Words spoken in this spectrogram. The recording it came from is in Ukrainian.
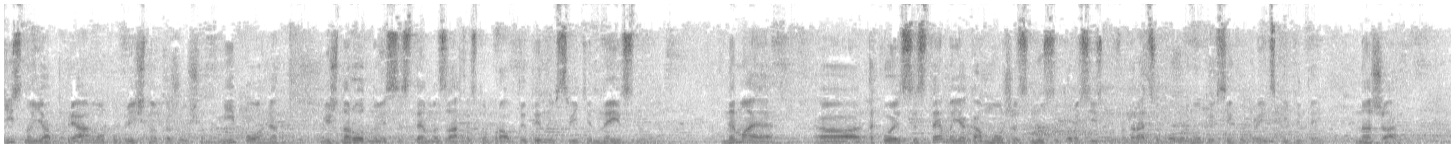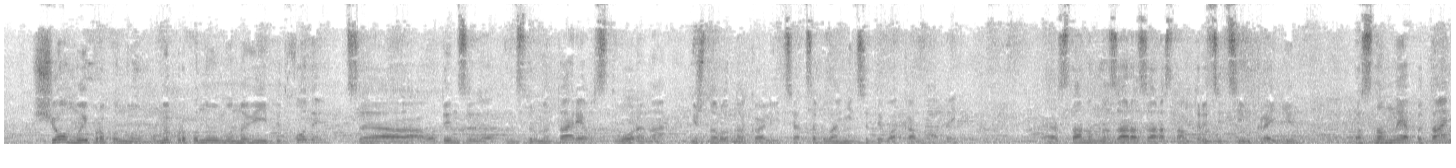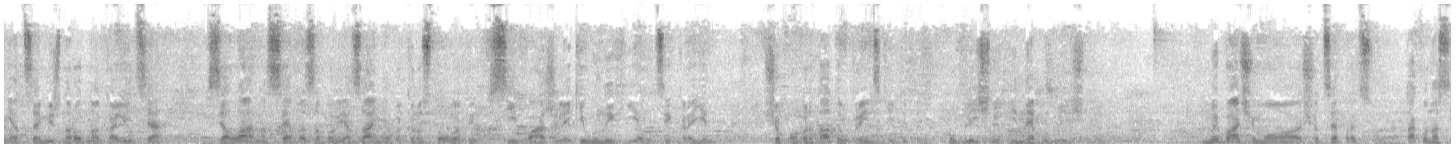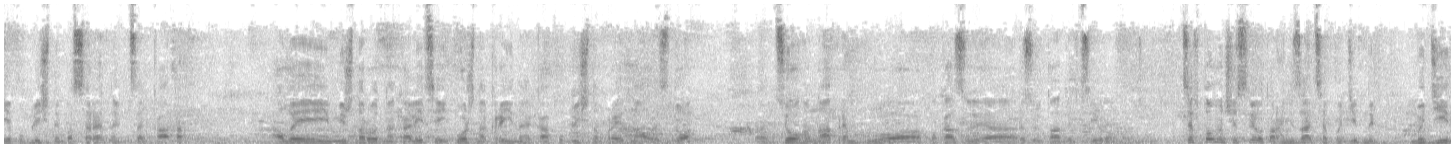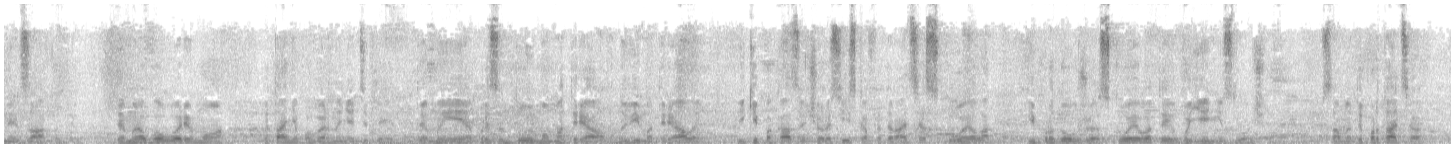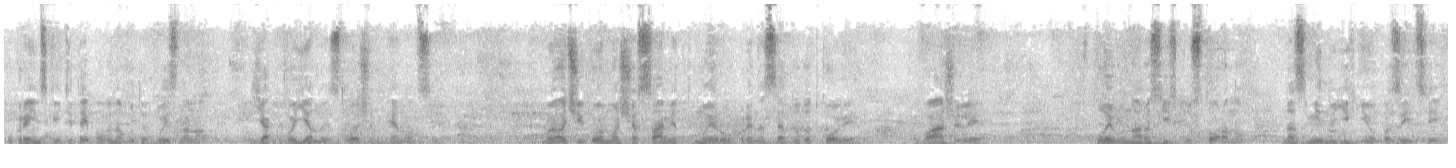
дійсно я прямо публічно кажу, що на мій погляд міжнародної системи захисту прав дитини в світі не існує. Немає е, такої системи, яка може змусити Російську Федерацію повернути всіх українських дітей. На жаль. Що ми пропонуємо? Ми пропонуємо нові підходи. Це один з інструментаріїв створена міжнародна коаліція. Це була ініціатива Канади. Е, Станом на зараз зараз там 37 країн. Основне питання це міжнародна коаліція взяла на себе зобов'язання використовувати всі важелі, які у них є у цих країн, щоб повертати українських дітей, публічні і непублічні. Ми бачимо, що це працює. Так, у нас є публічний посередник, це Катар, але і міжнародна коаліція, і кожна країна, яка публічно приєдналась до е, цього напрямку, показує результати в цій роботі. Це в тому числі от організація подібних медійних заходів, де ми обговорюємо питання повернення дітей, де ми презентуємо матеріали, нові матеріали, які показують, що Російська Федерація скоїла і продовжує скоювати воєнні злочини. Саме депортація українських дітей повинна бути визнана як воєнний злочин геноцид. Ми очікуємо, що саміт миру принесе додаткові важелі впливу на російську сторону, на зміну їхньої позиції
